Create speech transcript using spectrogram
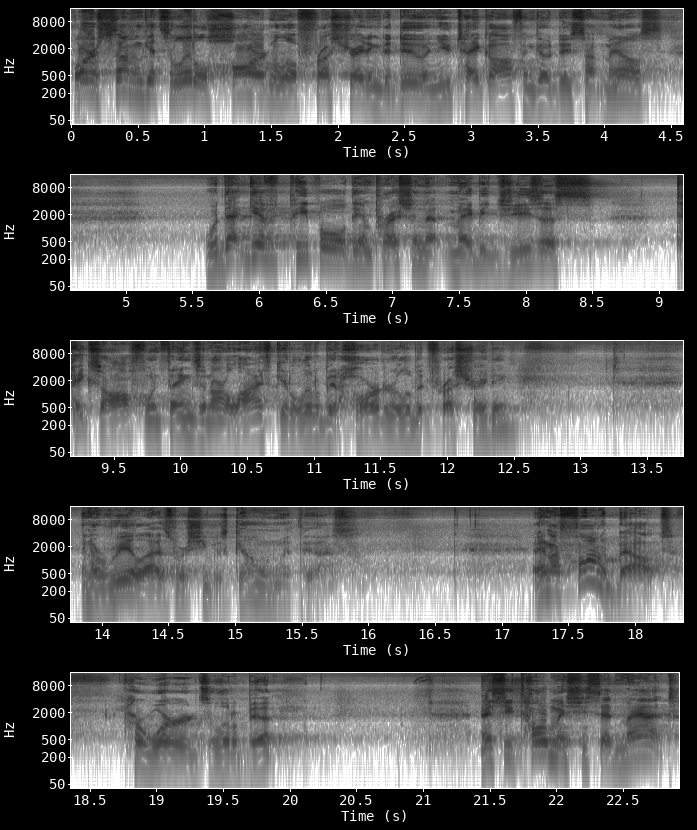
Or if something gets a little hard and a little frustrating to do and you take off and go do something else, would that give people the impression that maybe Jesus takes off when things in our life get a little bit harder, a little bit frustrating? And I realized where she was going with this. And I thought about her words a little bit. And she told me, she said, Matt,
